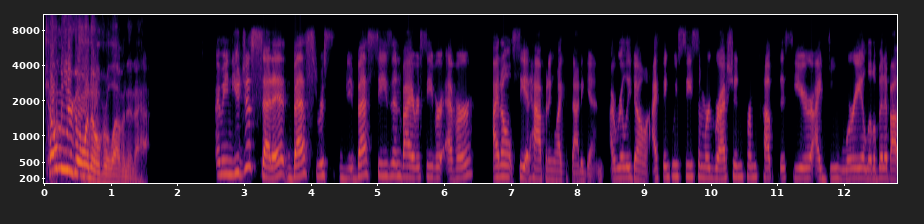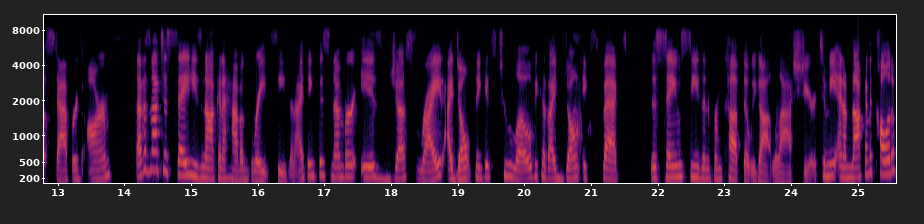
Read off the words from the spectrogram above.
Tell me you're going over 11 and a half. I mean, you just said it. Best best season by a receiver ever. I don't see it happening like that again. I really don't. I think we see some regression from Kupp this year. I do worry a little bit about Stafford's arm. That is not to say he's not going to have a great season. I think this number is just right. I don't think it's too low because I don't expect the same season from Kupp that we got last year. To me, and I'm not going to call it a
